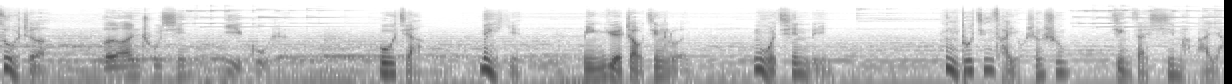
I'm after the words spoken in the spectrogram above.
作者文安初心忆故人，播讲魅影，明月照经纶，莫千林。更多精彩有声书，尽在喜马拉雅。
